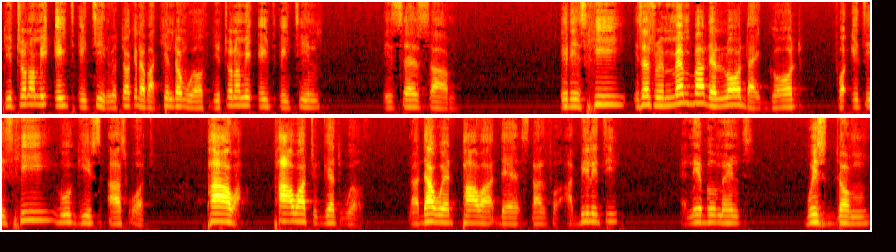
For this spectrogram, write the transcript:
Deuteronomy 8:18. we're talking about kingdom wealth. Deuteronomy 8:18. it says, um, "It is He." It says, "Remember the Lord thy God, for it is He who gives us what power, power to get wealth." Now that word "power" there stands for ability, enablement, wisdom,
